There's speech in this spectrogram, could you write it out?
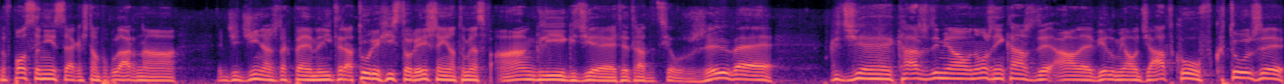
No w Polsce nie jest to jakaś tam popularna dziedzina, że tak powiem, literatury historycznej, natomiast w Anglii, gdzie te tradycje żywe, gdzie każdy miał, no może nie każdy, ale wielu miało dziadków, którzy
